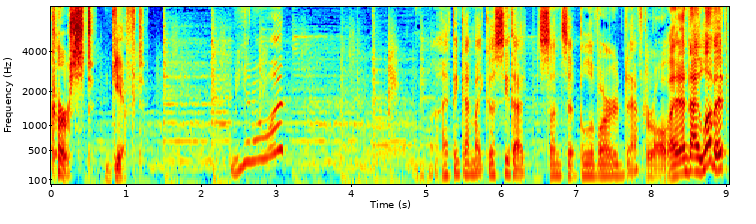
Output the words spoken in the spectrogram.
cursed gift. You know what? I think I might go see that Sunset Boulevard after all. And I love it.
